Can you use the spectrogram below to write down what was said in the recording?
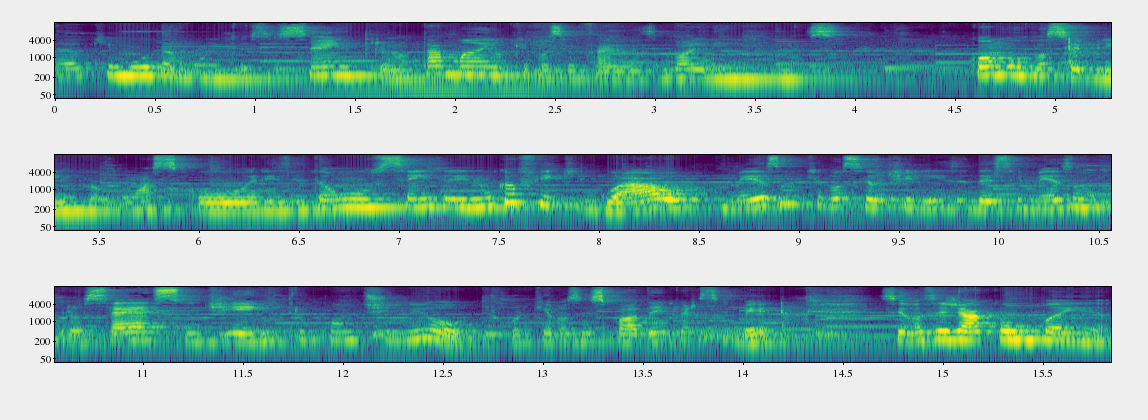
Aí o que muda muito esse centro é o tamanho que você faz as bolinhas, como você brinca com as cores. Então o centro ele nunca fica igual, mesmo que você utilize desse mesmo processo de entre um pontinho e outro, porque vocês podem perceber, se você já acompanha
